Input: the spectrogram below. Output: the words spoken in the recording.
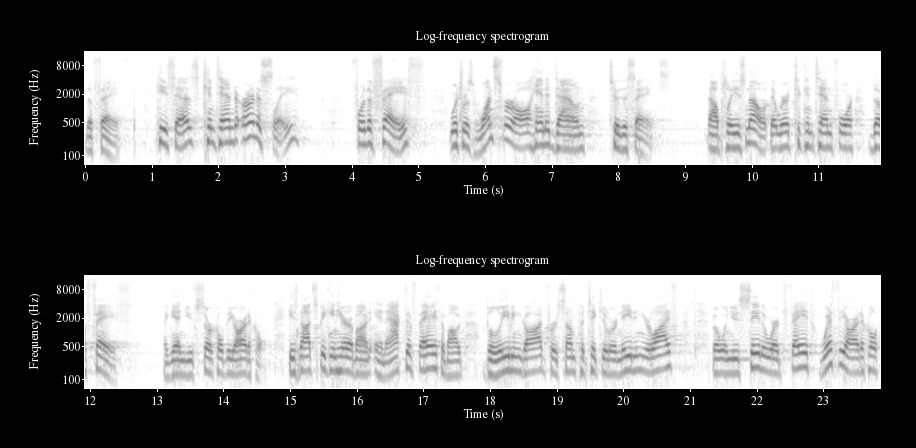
the faith. He says, contend earnestly for the faith which was once for all handed down to the saints. Now, please note that we're to contend for the faith Again, you've circled the article. He's not speaking here about inactive faith, about believing God for some particular need in your life. But when you see the word faith with the article,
